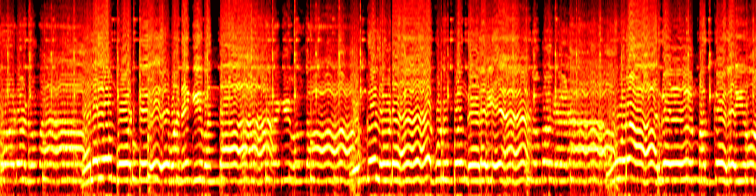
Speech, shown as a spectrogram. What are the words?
போடணுமா? நிலையம் போட்டு வணங்கி வந்தா. உங்களோட குடும்பங்களைய குடும்பங்களா. ஊரார்கள் மக்களையும்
